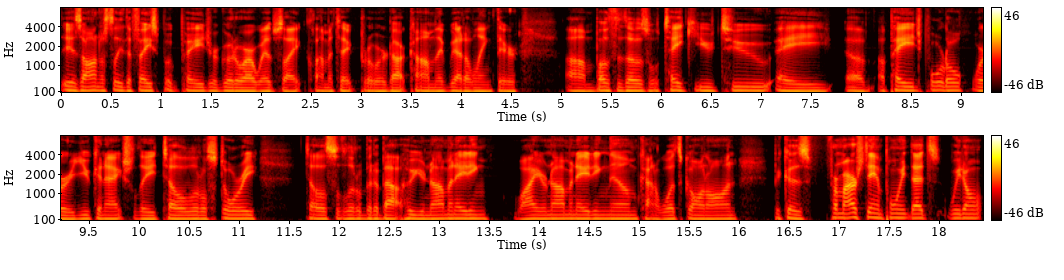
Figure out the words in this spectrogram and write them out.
is honestly the Facebook page or go to our website, climatechproair.com. They've got a link there. Um, both of those will take you to a, a a page portal where you can actually tell a little story, tell us a little bit about who you're nominating, why you're nominating them, kind of what's going on. Because from our standpoint, that's we don't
